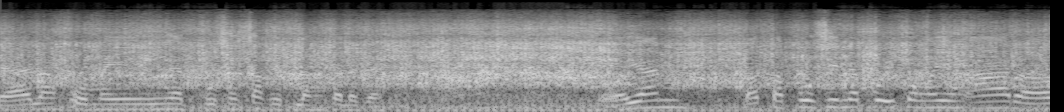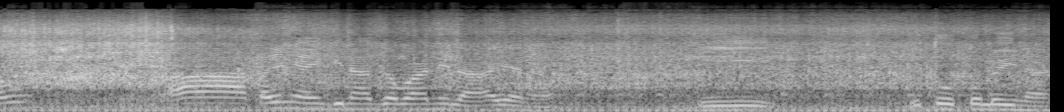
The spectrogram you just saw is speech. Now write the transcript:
Kaya lang po, may ingat po sa sakit lang talaga. So, ayan. Tatapusin na po ito ngayong araw. Ah, kaya nga yung ginagawa nila, ayan o. I itutuloy na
